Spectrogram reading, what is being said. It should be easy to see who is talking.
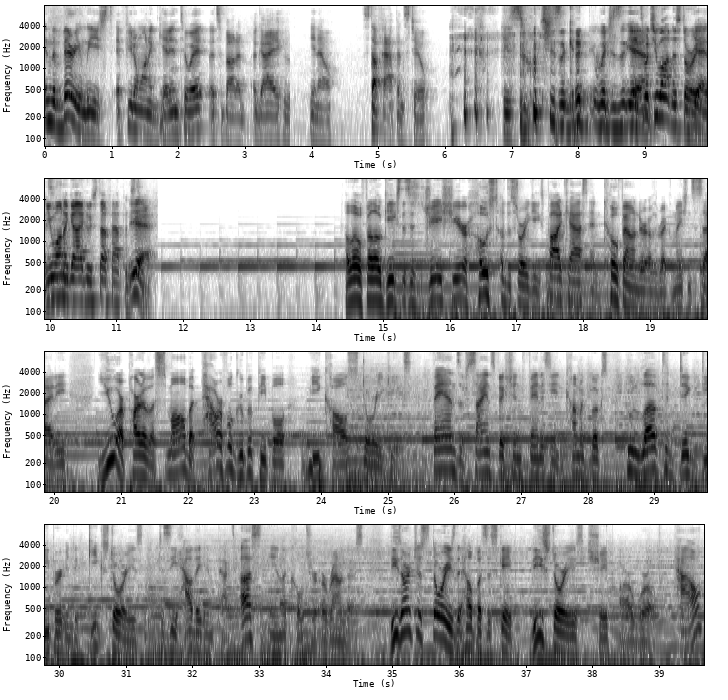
Speaker 1: in the very least, if you don't want to get into it, it's about a, a guy who you know stuff happens to. He's
Speaker 2: Which is a good.
Speaker 1: which is yeah,
Speaker 2: It's what you want in a story.
Speaker 1: Yeah,
Speaker 2: you want a guy who stuff happens. to.
Speaker 1: yeah.
Speaker 3: Hello, fellow geeks. This is Jay Shear, host of the Story Geeks podcast and co founder of the Reclamation Society. You are part of a small but powerful group of people we call Story Geeks. Fans of science fiction, fantasy, and comic books who love to dig deeper into geek stories to see how they impact us and the culture around us. These aren't just stories that help us escape, these stories shape our world. How?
